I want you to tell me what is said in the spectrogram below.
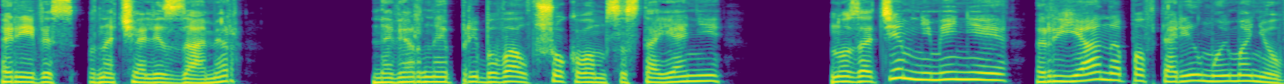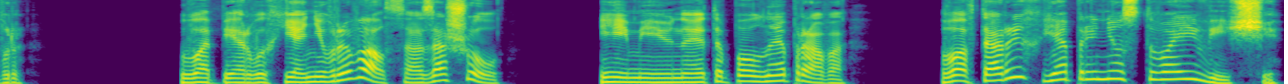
Ревис вначале замер, наверное, пребывал в шоковом состоянии, но затем не менее рьяно повторил мой маневр. «Во-первых, я не врывался, а зашел, и имею на это полное право. Во-вторых, я принес твои вещи.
